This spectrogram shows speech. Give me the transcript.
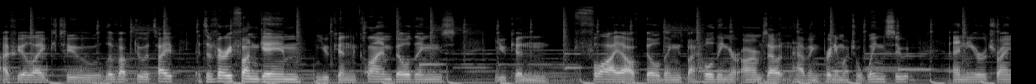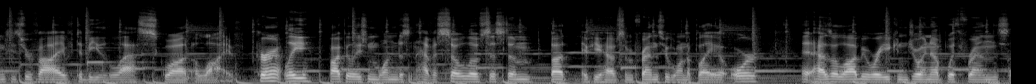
I feel like, to live up to its hype. It's a very fun game. You can climb buildings, you can fly off buildings by holding your arms out and having pretty much a wingsuit, and you're trying to survive to be the last squad alive. Currently, Population 1 doesn't have a solo system, but if you have some friends who want to play or it has a lobby where you can join up with friends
